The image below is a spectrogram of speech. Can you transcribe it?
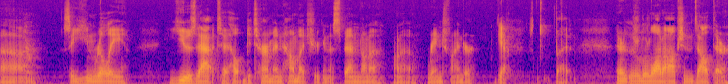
um, so you can really use that to help determine how much you're going to spend on a on a rangefinder Yeah. but there, there's a lot of options out there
